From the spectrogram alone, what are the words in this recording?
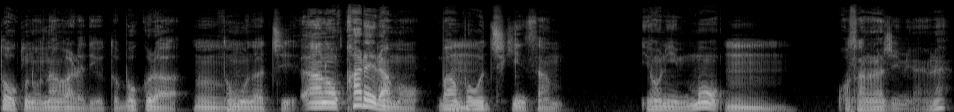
トークの流れで言うと、僕らうんうん。友達、あの、彼らも、バンプオブチキンさん4人もうん。幼馴染だよね。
